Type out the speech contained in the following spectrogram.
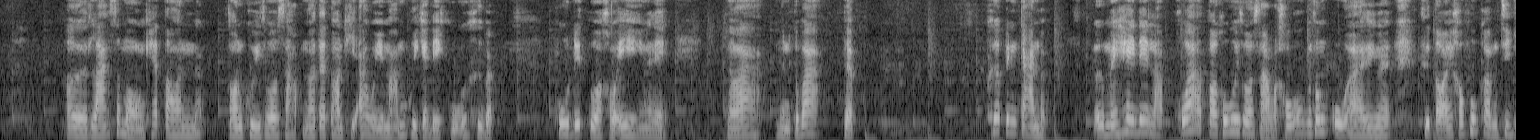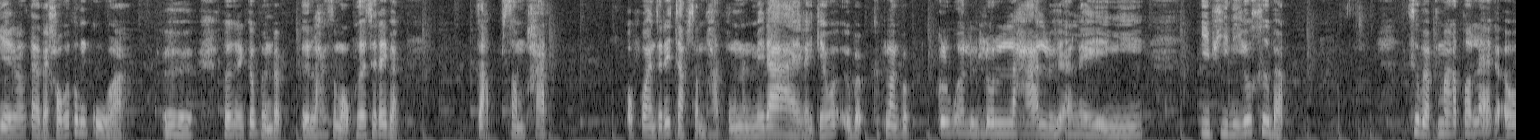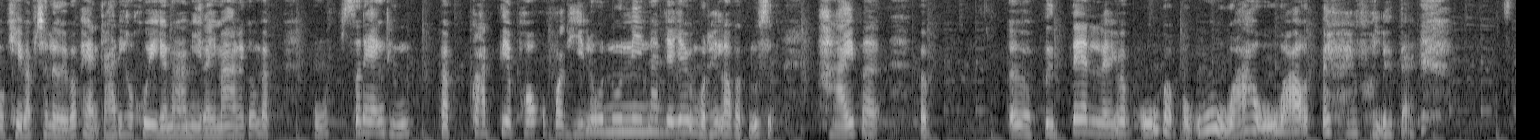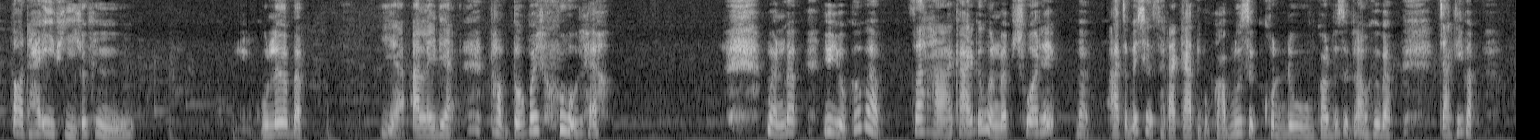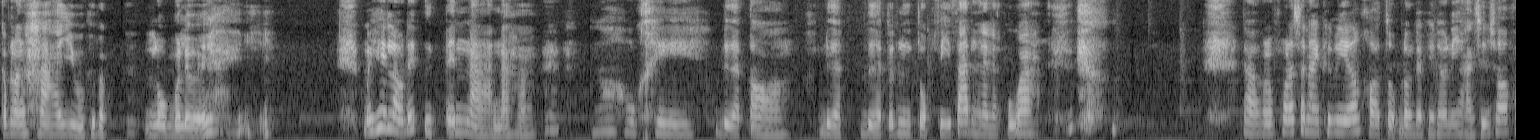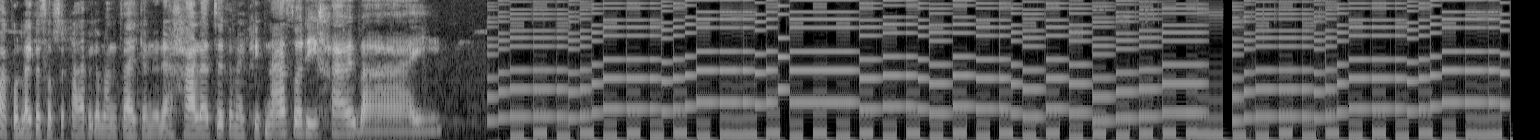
เออล้างสมองแค่ตอนแบบ ตอนคุยโทรศัพท์เนาะแต่ตอนที่อาโอยามะมาคุยกับเดคุก็คือแบบพูดด้วยตัวเขาเองนั่นแหละแต่ว่าเหมือนกับว่าแบบเพื่อเป็นการแบบเออไม่ให้ได้รับเพราะว่าตอนเขาคุยโทรศัพท์เขาก็ต้องกลัวจริงไหมคือต่อให้เขาพูดความจริงไงแล้วแต่แต่เขาก็ต้องกลัว เออ เพราะฉะนั้นก็เหมือนแบบเออล้างสมองเพื่อจะได้แบบจับสัมผัสออกวันจะได้จับสัมผัสตรงนั้นไม่ได้อะไรเงี้ว่าเออแบบกำลังแบบกลัวหรือลนลานหรืออะไรอย่างนี้ EP นี้ก็คือแบบ คือแบบมาตอนแรกโอเคแบบเฉลยว่าแผนการที่เขาคุยกันมามีอะไรมากแล้วก็แบบโอ้แสดงถึงแบบการเตรียมพร้อมของฝั่งฮีโร่นู่นนี่นั่นเยอะแยะไปหมดให้เราแบบรู้สึกหายไปแบบเออแบบตื่นเต้นเลยแบบอู้แบบอู้ว้าวว้าวเต็มไปหมดเลยแต่ ตอนท้าย EP ก็คือ กูเริ่มแบบเหี้ยอะไรเนี่ยทำตัวไม่ถูกแล้ว เหมือนแบบอยู่ๆก็แบบ สถานการณ์ก็เหมือนแบบชวนให้แบบอาจจะไม่เชิงสถานการณ์แต่ความรู้สึกคนดูความรู้สึกเราคือแบบ จากที่แบบกำลังไฮอยู่คือแบบลงมาเลย ไม่ให้เราได้ตื่นเต้นนานนะคะก็โอเค เดือดต่อ เดือดเดือดจนถึงจบซีซั่นอะไรแหละกูว่าค่ะเพราะฉะนั้นคลิปนี้ต้องขอจบลงแต่เพียงเท่านี้หากชื่นชอบฝากกดไลค์กด subscribe เป็นกำลังใจกันด้วยนะคะ แล้วเจอกันใหม่คลิปหน้า สวัสดีค่ะ บ๊ายบาย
